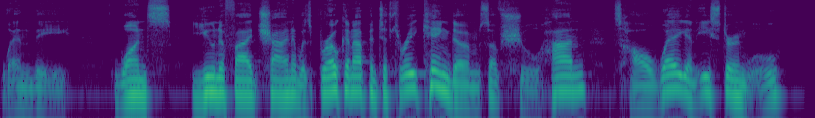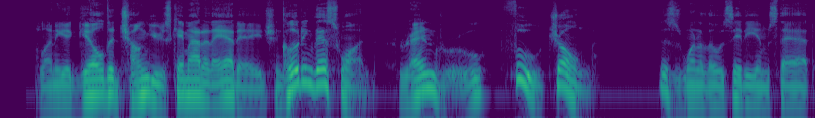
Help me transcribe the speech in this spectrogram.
when the once unified China was broken up into three kingdoms of Shu Han, Cao Wei, and Eastern Wu. Plenty of gilded Chengyus came out of that age, including this one, Ren Ru Fu Zhong. This is one of those idioms that,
